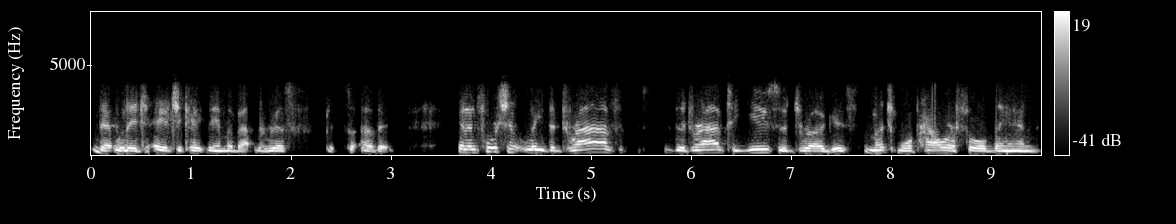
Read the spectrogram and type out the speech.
that will ed- educate them about the risks of it. And unfortunately, the drive the drive to use the drug is much more powerful than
